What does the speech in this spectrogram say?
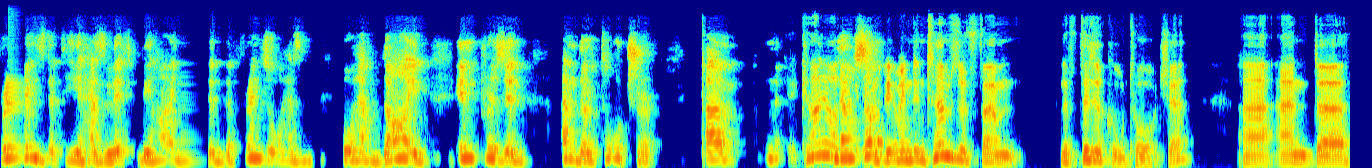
friends that he has left behind, the, friends who has who have died in prison under torture. Um, Can I ask? Now, some, I mean, in terms of um, the physical torture uh, and uh,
